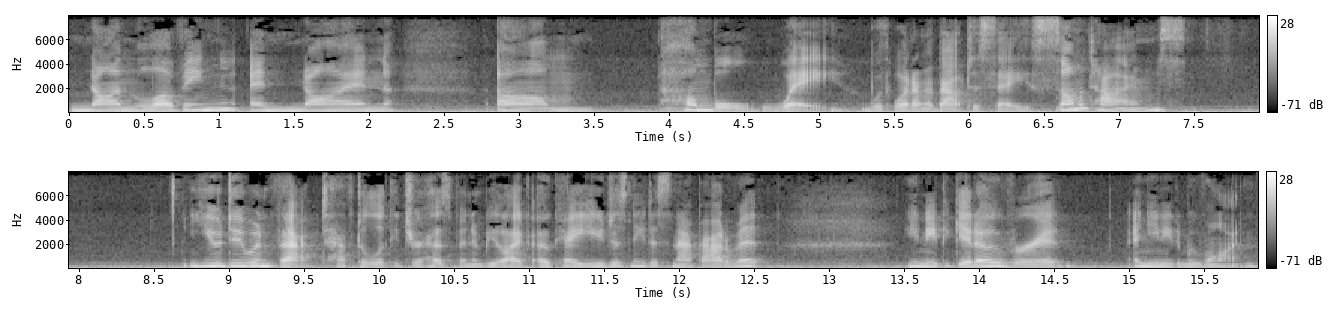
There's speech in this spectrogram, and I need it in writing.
non loving and non um, humble way with what I'm about to say. Sometimes you do, in fact, have to look at your husband and be like, okay, you just need to snap out of it. You need to get over it and you need to move on.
